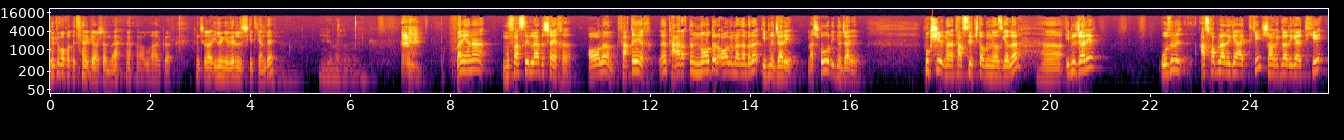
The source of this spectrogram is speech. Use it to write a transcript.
bo'kib vafot etgan ekan o'shanda. Allohu akbar. Shunchalar ilmga berilish ketganda. Mana yana mufassirlarning shayxi, olim, faqih, e, tarixdan nodir olimlardan biri Ibn Jarir, mashhur Ibn Jarir. Bu kishi mana tafsir kitobini yozganlar. E, Ibn Jarir o'zini ashablariga aytdiki, shogirdlariga aytdiki,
